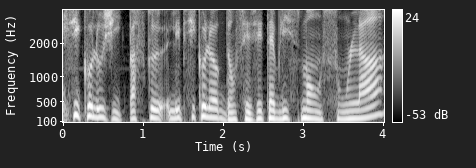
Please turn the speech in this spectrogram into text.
psychologique, parce que les psychologues dans ces établissements sont là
